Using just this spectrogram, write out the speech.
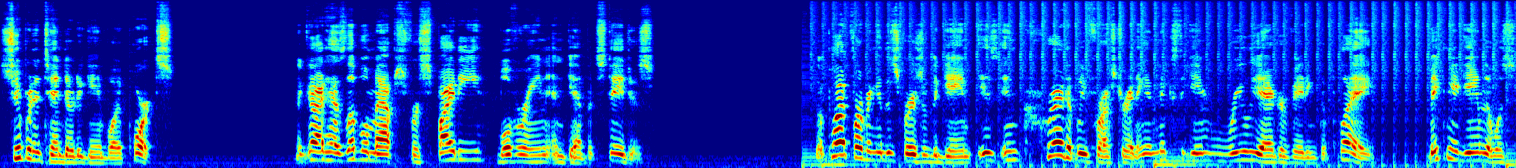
Super Nintendo to Game Boy ports. The guide has level maps for Spidey, Wolverine, and Gambit stages. The platforming in this version of the game is incredibly frustrating and makes the game really aggravating to play, making a game that was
